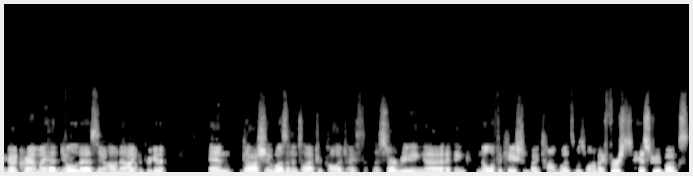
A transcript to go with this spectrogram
I got to cram my head Yep. full of this, and Yep. oh, now I can forget it. And gosh, it wasn't until after college I started reading. Uh, I think Nullification by Tom Woods was one of my first history books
